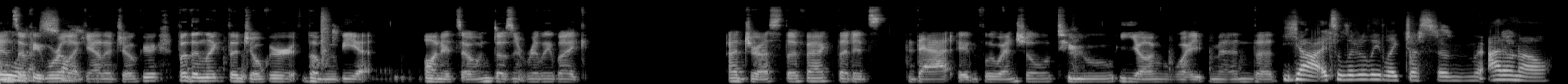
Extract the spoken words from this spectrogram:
Ooh, And so people were so like, "Yeah, the Joker," but then like the Joker, the movie on its own doesn't really like address the fact that it's that influential to young white men that Yeah, it's literally like just a. mo- I don't know.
